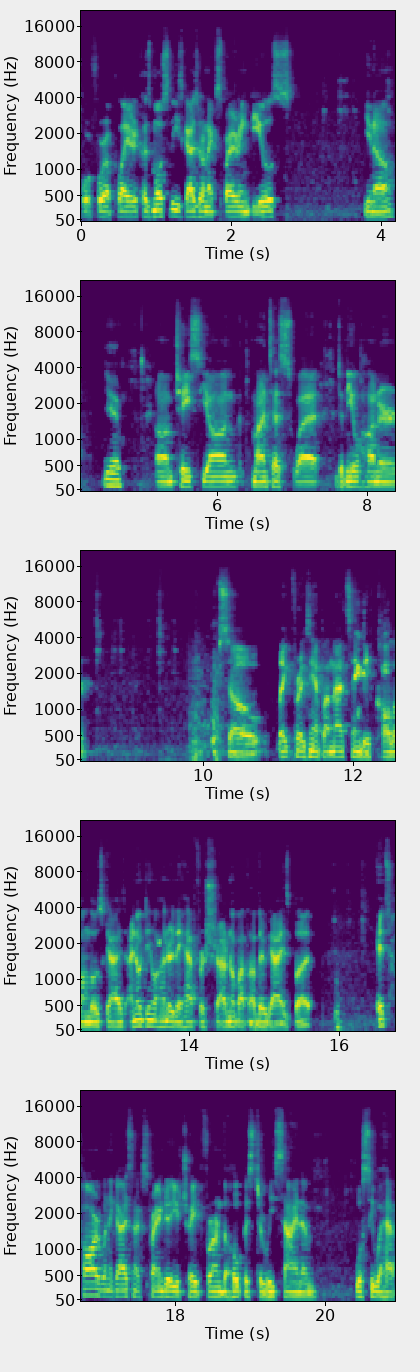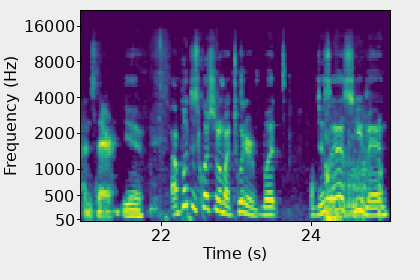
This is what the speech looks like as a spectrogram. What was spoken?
for for a player because most of these guys are on expiring deals. You know, Yeah. um, Chase Young, Montez Sweat, Danielle Hunter. So, like for example, I'm not saying they've called on those guys. I know Danielle Hunter they have for sure. I don't know about the other guys, but it's hard when a guy's not expiring deal. You trade for him. The hope is to re-sign him. We'll see what happens there. Yeah. I put this question on my Twitter, but just ask you, man.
